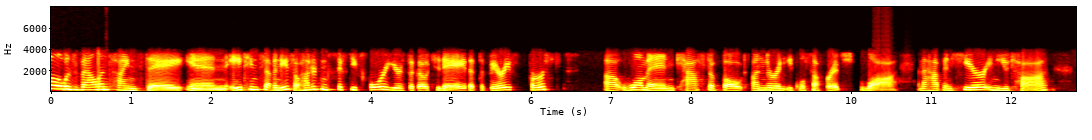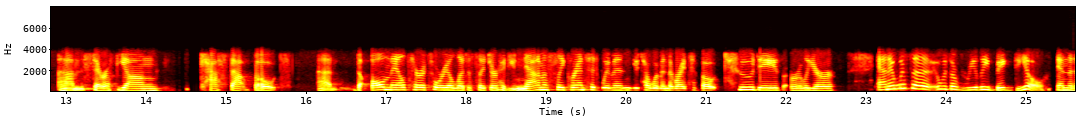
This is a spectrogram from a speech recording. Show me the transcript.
Well, it was Valentine's Day in 1870, so 154 years ago today, that the very first uh, woman cast a vote under an equal suffrage law. And that happened here in Utah. Um, Seraph Young cast that vote. Uh, the all male territorial legislature had unanimously granted women, Utah women, the right to vote two days earlier and it was a it was a really big deal in the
